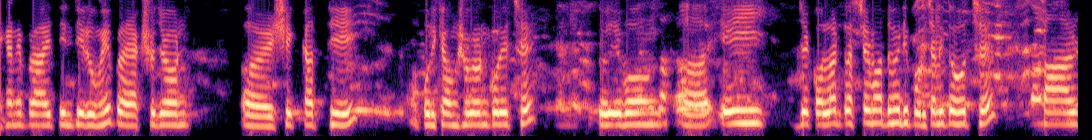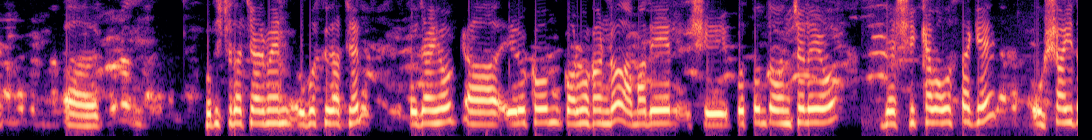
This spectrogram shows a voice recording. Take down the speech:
এখানে প্রায় তিনটি রুমে প্রায় একশো জন শিক্ষার্থী পরীক্ষা অংশগ্রহণ করেছে। তো এবং এই যে কল্যাণ ট্রাস্টের মাধ্যমে এটি পরিচালিত হচ্ছে, তার প্রতিষ্ঠাতা চেয়ারম্যান উপস্থিত আছেন। তো যাই হোক এরকম কর্মকাণ্ড আমাদের সে প্রত্যন্ত অঞ্চলেও যে শিক্ষা ব্যবস্থাকে উৎসাহিত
